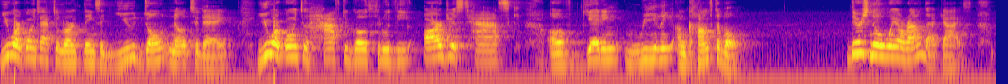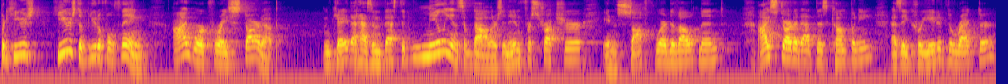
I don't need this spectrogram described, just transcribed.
You are going to have to learn things that you don't know today. You are going to have to go through the arduous task of getting really uncomfortable. There's no way around that, guys. But here's here's the beautiful thing. I work for a startup, okay, that has invested millions of dollars in infrastructure, in software development. I started at this company as a creative director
